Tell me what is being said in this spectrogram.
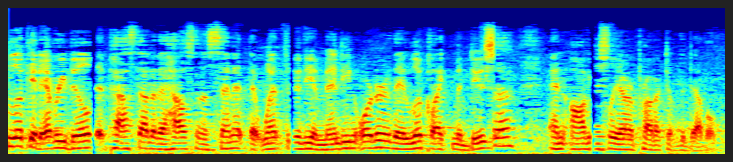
you look at every bill that passed out of the House and the Senate that went through the amending order, they look like Medusa and obviously are a product of the devil.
